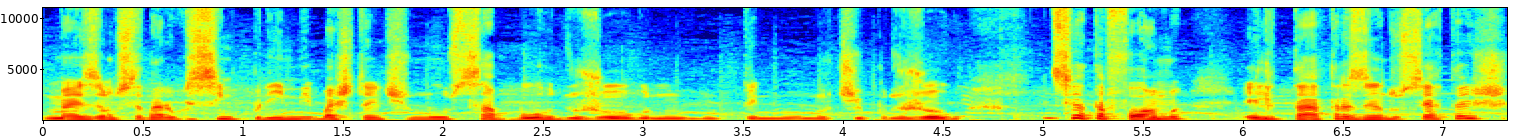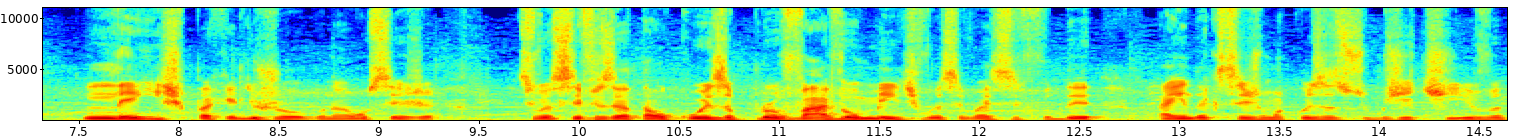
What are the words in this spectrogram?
Mas é um cenário que se imprime bastante no sabor do jogo, no, no, no tipo do jogo. De certa forma, ele está trazendo certas leis para aquele jogo, né? Ou seja, se você fizer tal coisa, provavelmente você vai se fuder. Ainda que seja uma coisa subjetiva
